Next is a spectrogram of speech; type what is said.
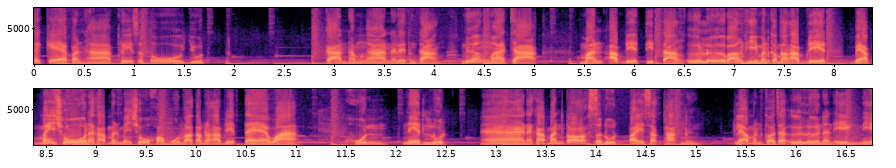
จะแก้ปัญหา Play Store หยุด การทำงานอะไรต่างๆ เนื่องมาจากมันอัปเดตติดตั้งเออร์เลอร์บางทีมันกำลังอัปเดตแบบไม่โชว์นะครับ มันไม่โชว์ข้อมูลว่ากำลังอัปเดตแต่ว่า คุณเน็ตหลุดนะครับ มันก็สะดุดไปสักพักหนึ่งแล้วมันก็จะเออร์เลอร์นั่นเอง นี่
